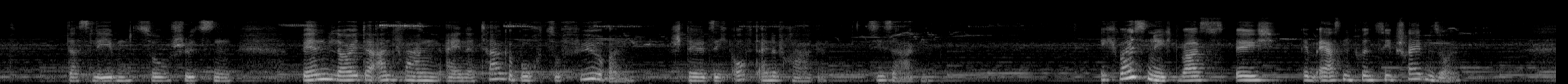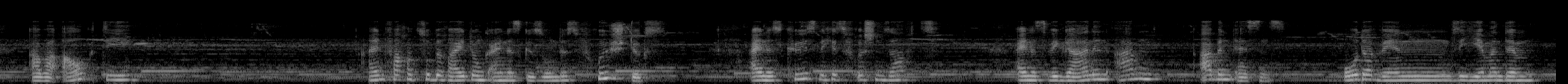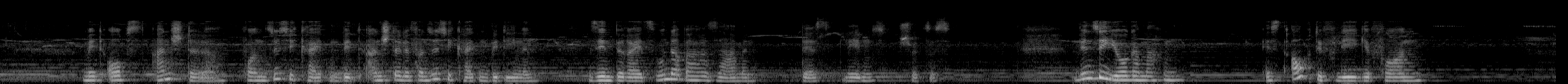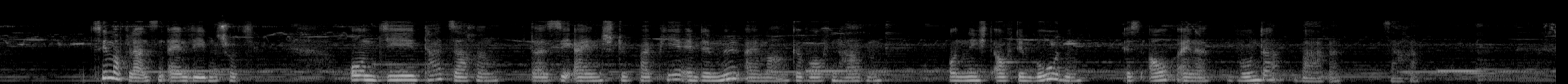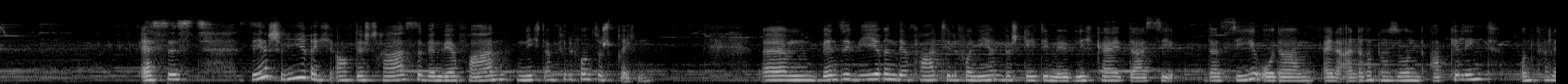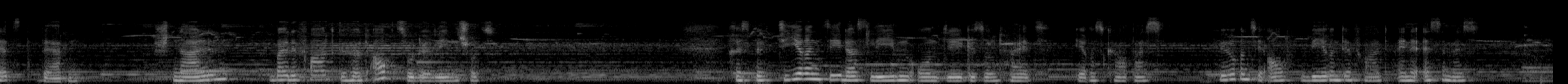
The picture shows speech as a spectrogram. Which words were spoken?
das Leben zu schützen. Wenn Leute anfangen, ein Tagebuch zu führen, stellt sich oft eine Frage. Sie sagen, ich weiß nicht, was ich im ersten Prinzip schreiben soll. Aber auch die einfache Zubereitung eines gesunden Frühstücks, eines köstlichen frischen Safts, eines veganen Abend Abendessens oder wenn Sie jemandem mit Obst anstelle von Süßigkeiten, anstelle von Süßigkeiten bedienen, sind bereits wunderbare Samen des Lebensschutzes. Wenn Sie Yoga machen, ist auch die Pflege von Zimmerpflanzen ein Lebensschutz. Und die Tatsache, dass Sie ein Stück Papier in den Mülleimer geworfen haben und nicht auf dem Boden, ist auch eine wunderbare Sache. Es ist sehr schwierig auf der Straße, wenn wir fahren, nicht am Telefon zu sprechen. Ähm, wenn Sie während der Fahrt telefonieren, besteht die Möglichkeit, dass Sie, dass Sie oder eine andere Person abgelenkt und verletzt werden. Schnallen bei der Fahrt gehört auch zu der Lebensschutz. Respektieren Sie das Leben und die Gesundheit Ihres Körpers. Hören Sie auf, während der Fahrt eine SMS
